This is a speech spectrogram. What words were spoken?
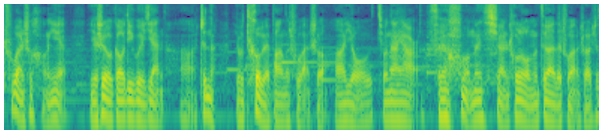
出版社行业也是有高低贵贱的啊，真的有特别棒的出版社啊，有就那样的。所以我们选出了我们最爱的出版社，这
